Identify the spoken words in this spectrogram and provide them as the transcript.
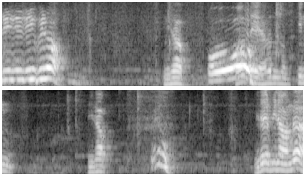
ดีดีดีพี่น้องนี่ครับโอ้ขอแต่เพิ่นต้องกิน นี่ครับโอ้นี่เด้อพี่น้องเด้อ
